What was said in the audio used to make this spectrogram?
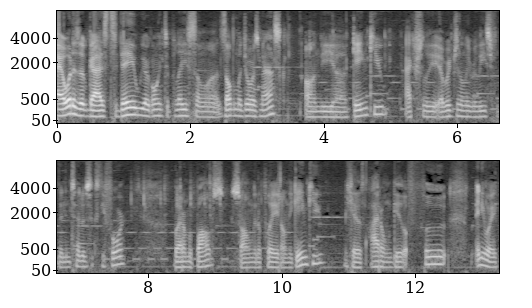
Hey, what is up, guys? Today we are going to play some uh, Zelda Majora's Mask on the uh, GameCube, actually originally released for the Nintendo 64. But I'm a boss, so I'm gonna play it on the GameCube because I don't give a fuck. Anyway,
